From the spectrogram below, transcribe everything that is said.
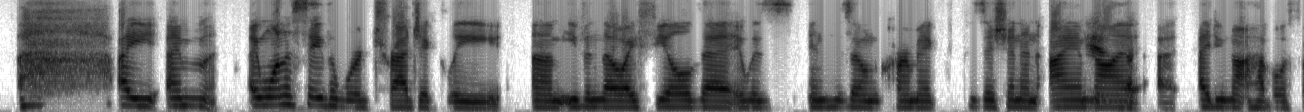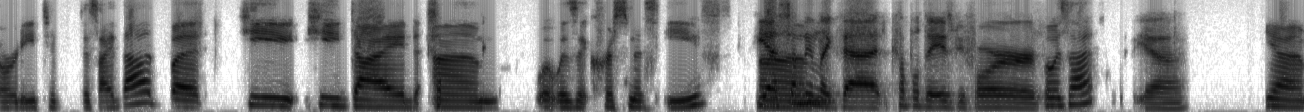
i i'm i want to say the word tragically um even though i feel that it was in his own karmic position and i am not I, I do not have authority to decide that but he he died um what was it Christmas Eve? Yeah, um, something like that. A couple days before. What was that? Yeah. Yeah,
